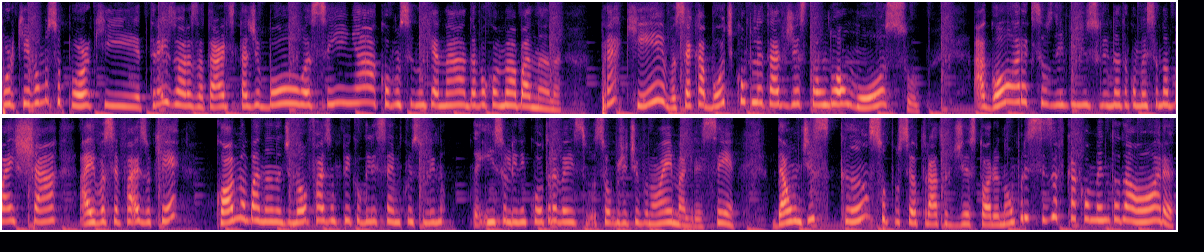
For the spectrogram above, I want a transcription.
porque vamos supor que três horas da tarde está de boa, assim, ah, como se não quer nada, vou comer uma banana. Para quê? Você acabou de completar a digestão do almoço. Agora que seus níveis de insulina estão começando a baixar, aí você faz o quê? come uma banana de novo, faz um pico glicêmico insulino, insulínico outra vez. Seu objetivo não é emagrecer? Dá um descanso para o seu trato digestório. Não precisa ficar comendo toda hora.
